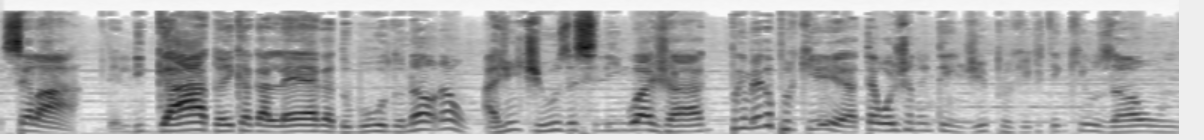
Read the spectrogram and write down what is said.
sei lá, ligado aí com a galera do mundo. Não, não. A gente usa esse linguajar. Primeiro porque até hoje eu não entendi porque que tem que usar um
